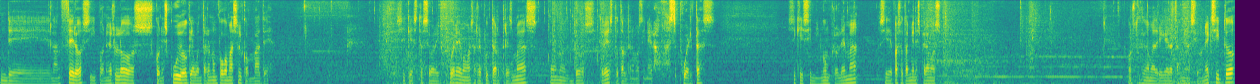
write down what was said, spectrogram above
de lanceros y ponerlos con escudo que aguantaron un poco más el combate. Así que esto se va a ir fuera y vamos a reclutar tres más. Uno, dos y tres. Total, tenemos dinero. Las puertas. Así que sin ningún problema. Así de paso también esperamos... La construcción de madriguera también ha sido un éxito.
